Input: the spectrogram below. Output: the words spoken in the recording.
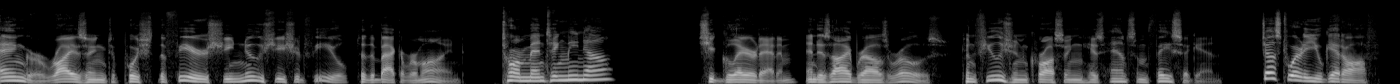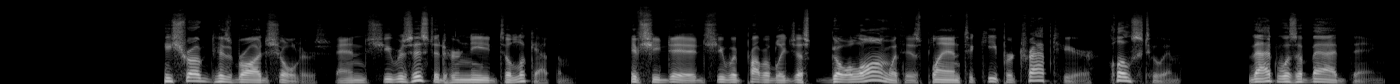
anger rising to push the fears she knew she should feel to the back of her mind. Tormenting me now? She glared at him, and his eyebrows rose, confusion crossing his handsome face again. Just where do you get off? He shrugged his broad shoulders, and she resisted her need to look at them. If she did, she would probably just go along with his plan to keep her trapped here, close to him. That was a bad thing.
